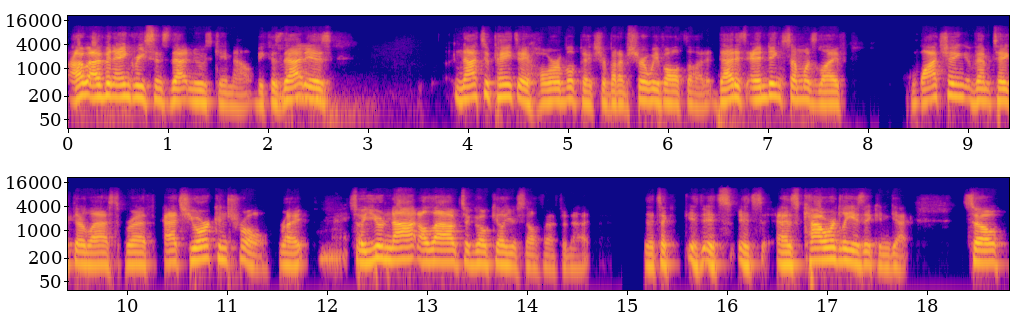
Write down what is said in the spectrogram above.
I, I've been angry since that news came out because that Mhm. is not to paint a horrible picture, but I'm sure we've all thought it. That is ending someone's life, watching them take their last breath at your control, right? Right. So you're not allowed to go kill yourself after that. It's a it, it's it's as cowardly as it can get. So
